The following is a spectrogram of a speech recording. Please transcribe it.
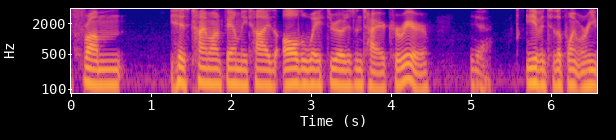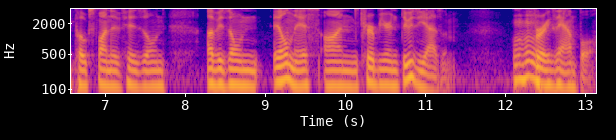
from his time on Family Ties all the way throughout his entire career, yeah, even to the point where he pokes fun of his own of his own illness on Curb Your Enthusiasm, Mhm. for example.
